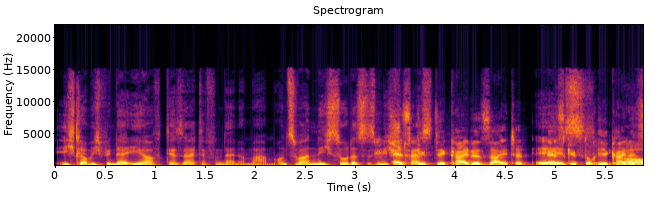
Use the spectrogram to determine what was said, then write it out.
ich glaube, ich bin da eher auf der Seite von deiner Mom. Und zwar nicht so, dass es mich Es stresst. gibt hier keine Seite. Es, gibt doch hier keine okay,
